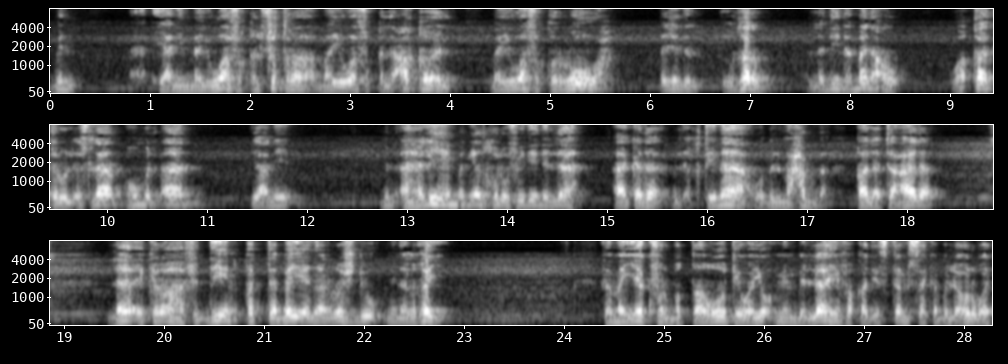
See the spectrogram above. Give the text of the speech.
من يعني ما يوافق الفطرة ما يوافق العقل ما يوافق الروح. تجد الغرب الذين منعوا وقاتلوا الإسلام هم الآن يعني من أهلهم من يدخل في دين الله. هكذا بالاقتناع وبالمحبة. قال تعالى لا إكراه في الدين قد تبين الرشد من الغي. فمن يكفر بالطاغوت ويؤمن بالله فقد استمسك بالعروة,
